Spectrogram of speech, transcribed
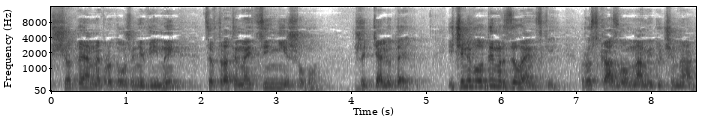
щоденне продовження війни це втрати найціннішого життя людей. І чи не Володимир Зеленський розказував нам, ідучи на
